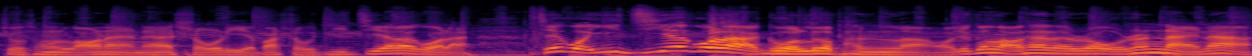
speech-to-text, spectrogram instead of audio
就从老奶奶手里把手机接了过来。结果一接过来，给我乐喷了。我就跟老太太说：“我说奶奶，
